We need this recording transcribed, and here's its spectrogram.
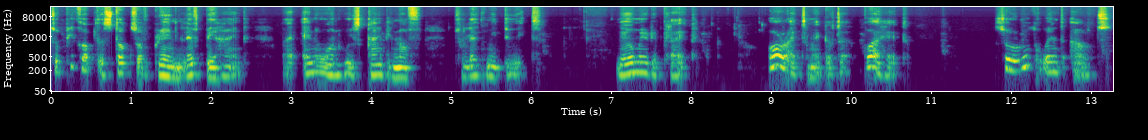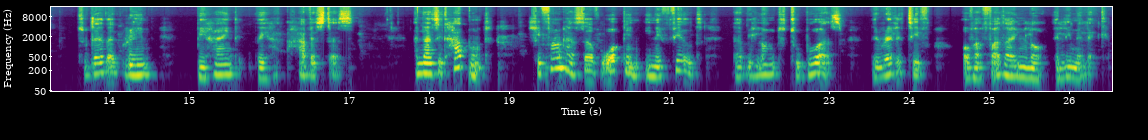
to pick up the stalks of grain left behind by anyone who is kind enough to let me do it. Naomi replied, All right, my daughter, go ahead. So Ruth went out to gather grain behind the harvesters. And as it happened, she found herself walking in a field that belonged to Boaz, the relative of her father in law, Elimelech.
